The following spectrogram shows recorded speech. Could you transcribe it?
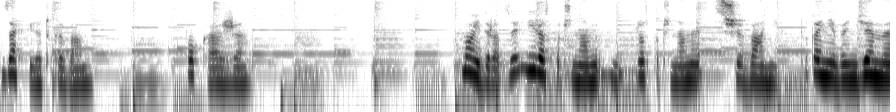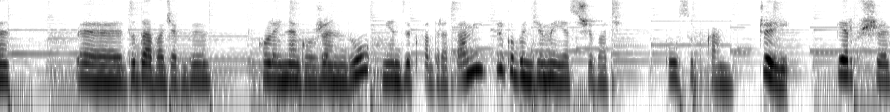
za chwileczkę Wam pokażę. Moi drodzy, i rozpoczynamy, rozpoczynamy zszywanie. Tutaj nie będziemy e, dodawać jakby kolejnego rzędu między kwadratami, tylko będziemy je zszywać półsłupkami. Czyli pierwszy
